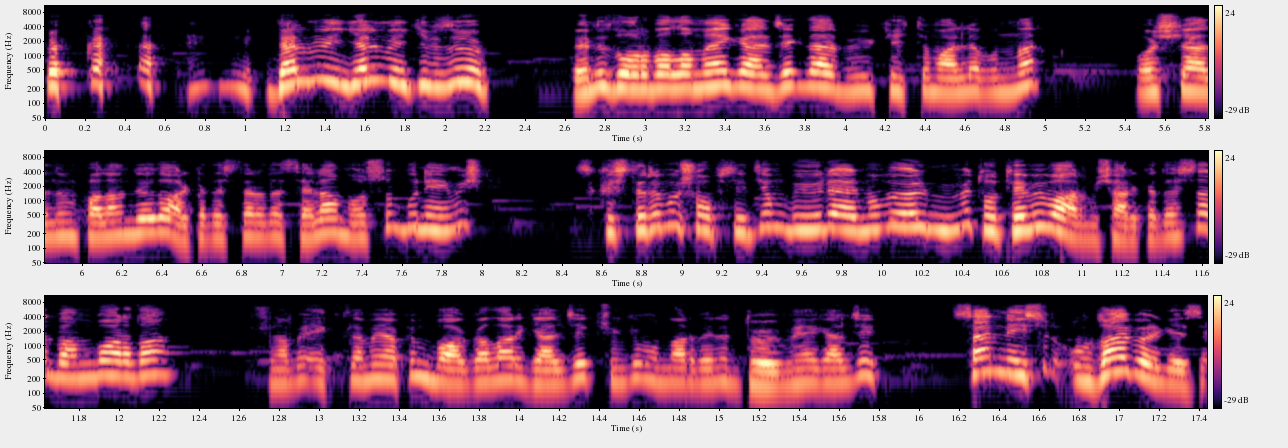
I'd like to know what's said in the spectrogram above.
gelmeyin gelmeyin kimse yok. Beni zorbalamaya gelecekler büyük ihtimalle bunlar. Hoş geldin falan diyordu. Arkadaşlara da selam olsun. Bu neymiş? Sıkıştırılmış obsidyen büyülü elma ve ölmeme totemi varmış arkadaşlar. Ben bu arada şuna bir ekleme yapayım. Bu agalar gelecek çünkü bunlar beni dövmeye gelecek. Sen neysin? Uzay bölgesi.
